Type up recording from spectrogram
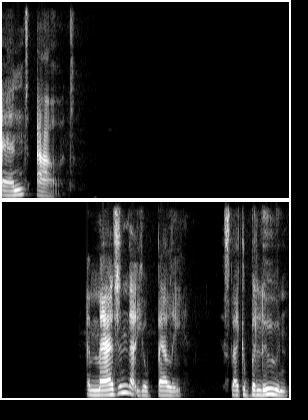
and out. Imagine that your belly is like a balloon.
